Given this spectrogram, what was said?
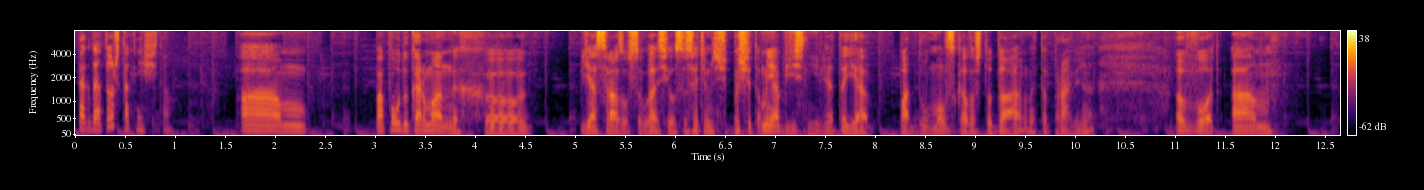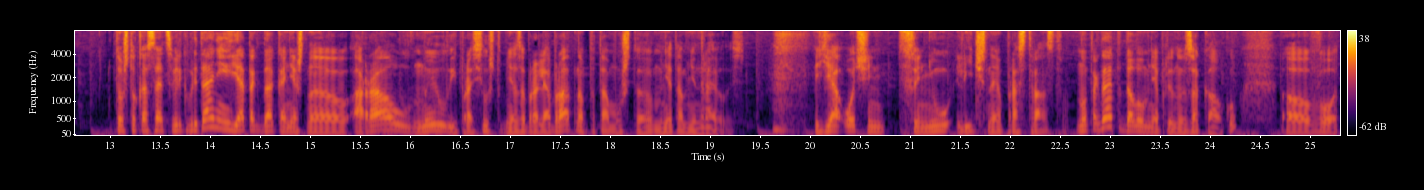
Тогда тоже так не считал? Ам, по поводу карманных э, я сразу согласился с этим, посчитал, мне объяснили это, я подумал, сказал, что да, это правильно. Вот. ам, то, что касается Великобритании, я тогда, конечно, орал, ныл и просил, чтобы меня забрали обратно, потому что мне там не нравилось. Я очень ценю личное пространство. Но тогда это дало мне определенную закалку. э, вот.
